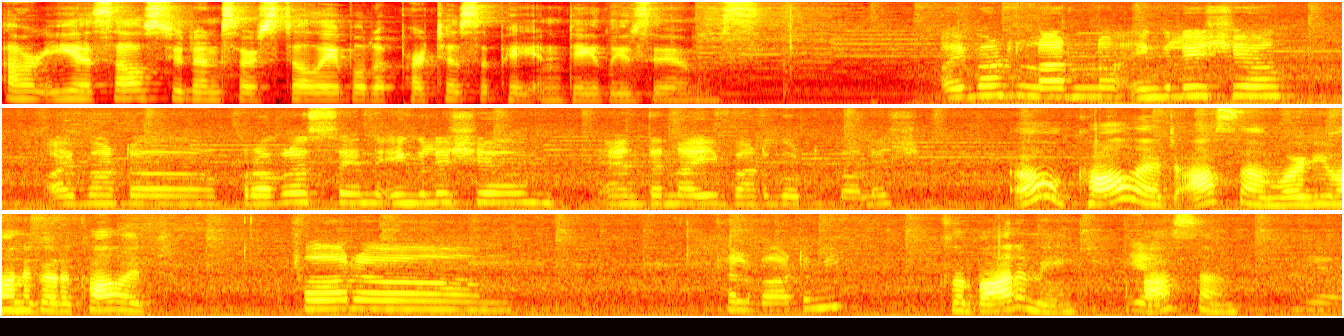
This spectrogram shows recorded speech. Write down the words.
Our ESL students are still able to participate in daily Zooms. I want to learn English. I want to progress in English, and then I want to go to college Oh, college. Awesome. Where do you want to go to college? for um, phlebotomy. Phlebotomy. Yeah. Awesome. Yeah,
